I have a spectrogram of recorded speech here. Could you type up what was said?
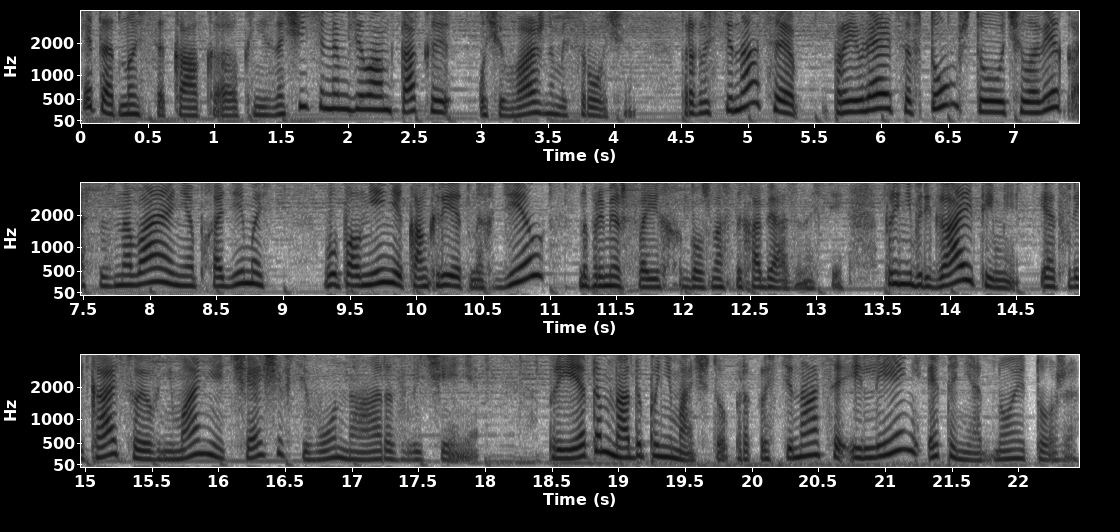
Это относится как э, к незначительным делам, так и очень важным и срочным. Прокрастинация проявляется в том, что человек, осознавая необходимость выполнения конкретных дел, например, своих должностных обязанностей, пренебрегает ими и отвлекает свое внимание чаще всего на развлечения – при этом надо понимать, что прокрастинация и лень – это не одно и то же.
